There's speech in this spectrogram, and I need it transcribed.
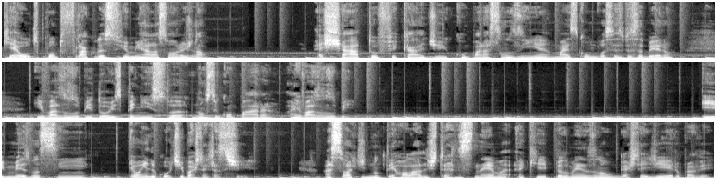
Que é outro ponto fraco desse filme em relação ao original. É chato ficar de comparaçãozinha, mas como vocês perceberam, Invasão Zumbi 2 Península não se compara a Invasão Zumbi. E mesmo assim, eu ainda curti bastante assistir. A sorte de não ter rolado externo no cinema é que pelo menos eu não gastei dinheiro para ver.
